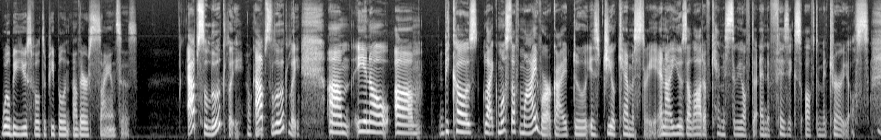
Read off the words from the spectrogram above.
will be useful to people in other sciences. Absolutely. Okay. Absolutely. Um, you know, um, because like most of my work I do is geochemistry and I use a lot of chemistry of the and the physics of the materials. Mm.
